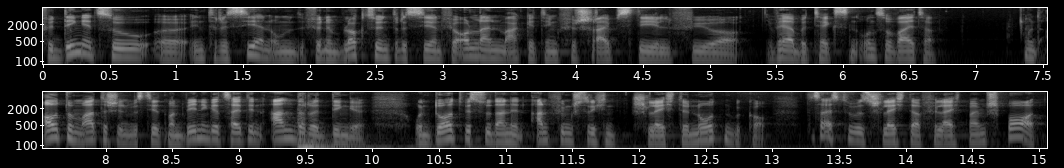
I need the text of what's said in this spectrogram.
für Dinge zu äh, interessieren, um für den Blog zu interessieren, für Online-Marketing, für Schreibstil, für Werbetexten und so weiter. Und automatisch investiert man weniger Zeit in andere Dinge. Und dort wirst du dann in Anführungsstrichen schlechte Noten bekommen. Das heißt, du wirst schlechter vielleicht beim Sport.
